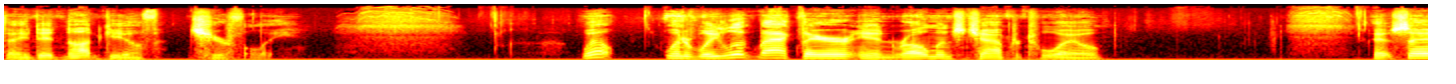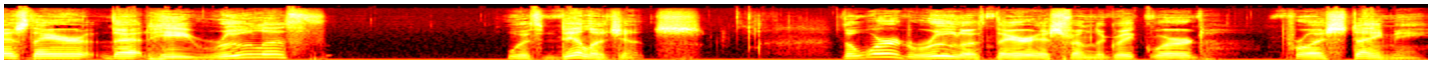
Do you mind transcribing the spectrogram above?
They did not give cheerfully. Well, when we look back there in Romans chapter 12, it says there that he ruleth with diligence. The word ruleth there is from the Greek word proestemi.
